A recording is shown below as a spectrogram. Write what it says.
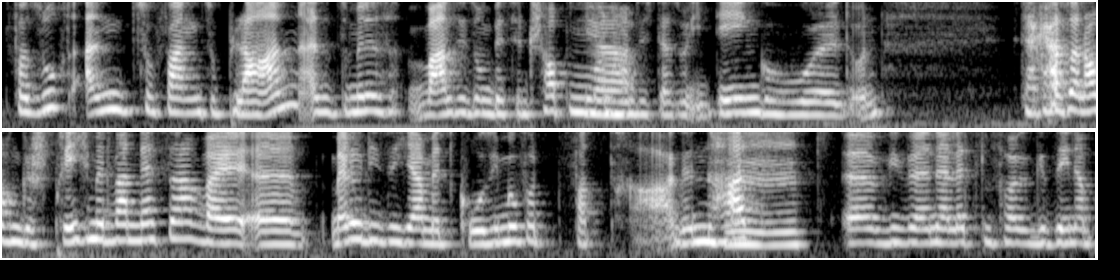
versucht anzufangen zu planen. Also zumindest waren sie so ein bisschen shoppen ja. und haben sich da so Ideen geholt und da gab es dann auch ein Gespräch mit Vanessa, weil äh, Melody sich ja mit Cosimo ver vertragen hat, mhm. äh, wie wir in der letzten Folge gesehen haben,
